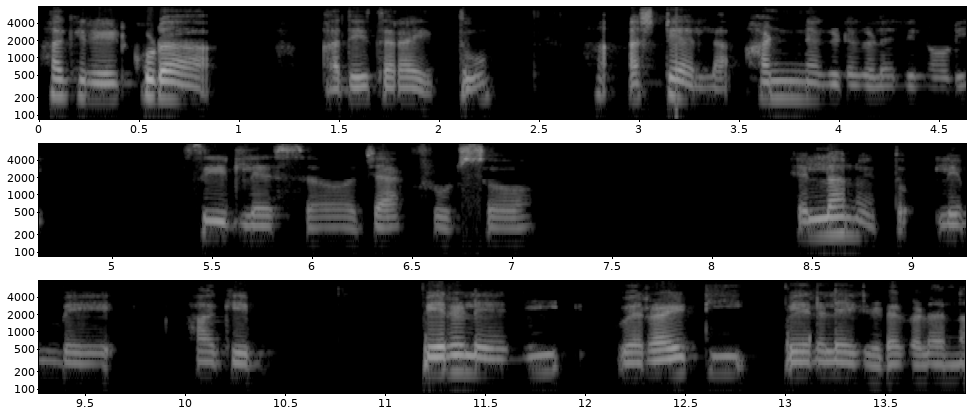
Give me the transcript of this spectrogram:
ಹಾಗೆ ರೇಟ್ ಕೂಡ ಅದೇ ತರ ಇತ್ತು. ಅಷ್ಟೇ ಅಲ್ಲ, ಹಣ್ಣಿನ ಗಿಡಗಳಲ್ಲಿ ನೋಡಿ ಸೀಡ್ಲೆಸ್ ಜಾಕ್ ಫ್ರೂಟ್ಸ್ ಎಲ್ಲಾನು ಇತ್ತು. ಲಿಂಬೆ ಹಾಗೆ ಪೇರಳೆಯಲ್ಲಿ ವೆರೈಟಿ ಪೇರಳೆ ಗಿಡಗಳನ್ನ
